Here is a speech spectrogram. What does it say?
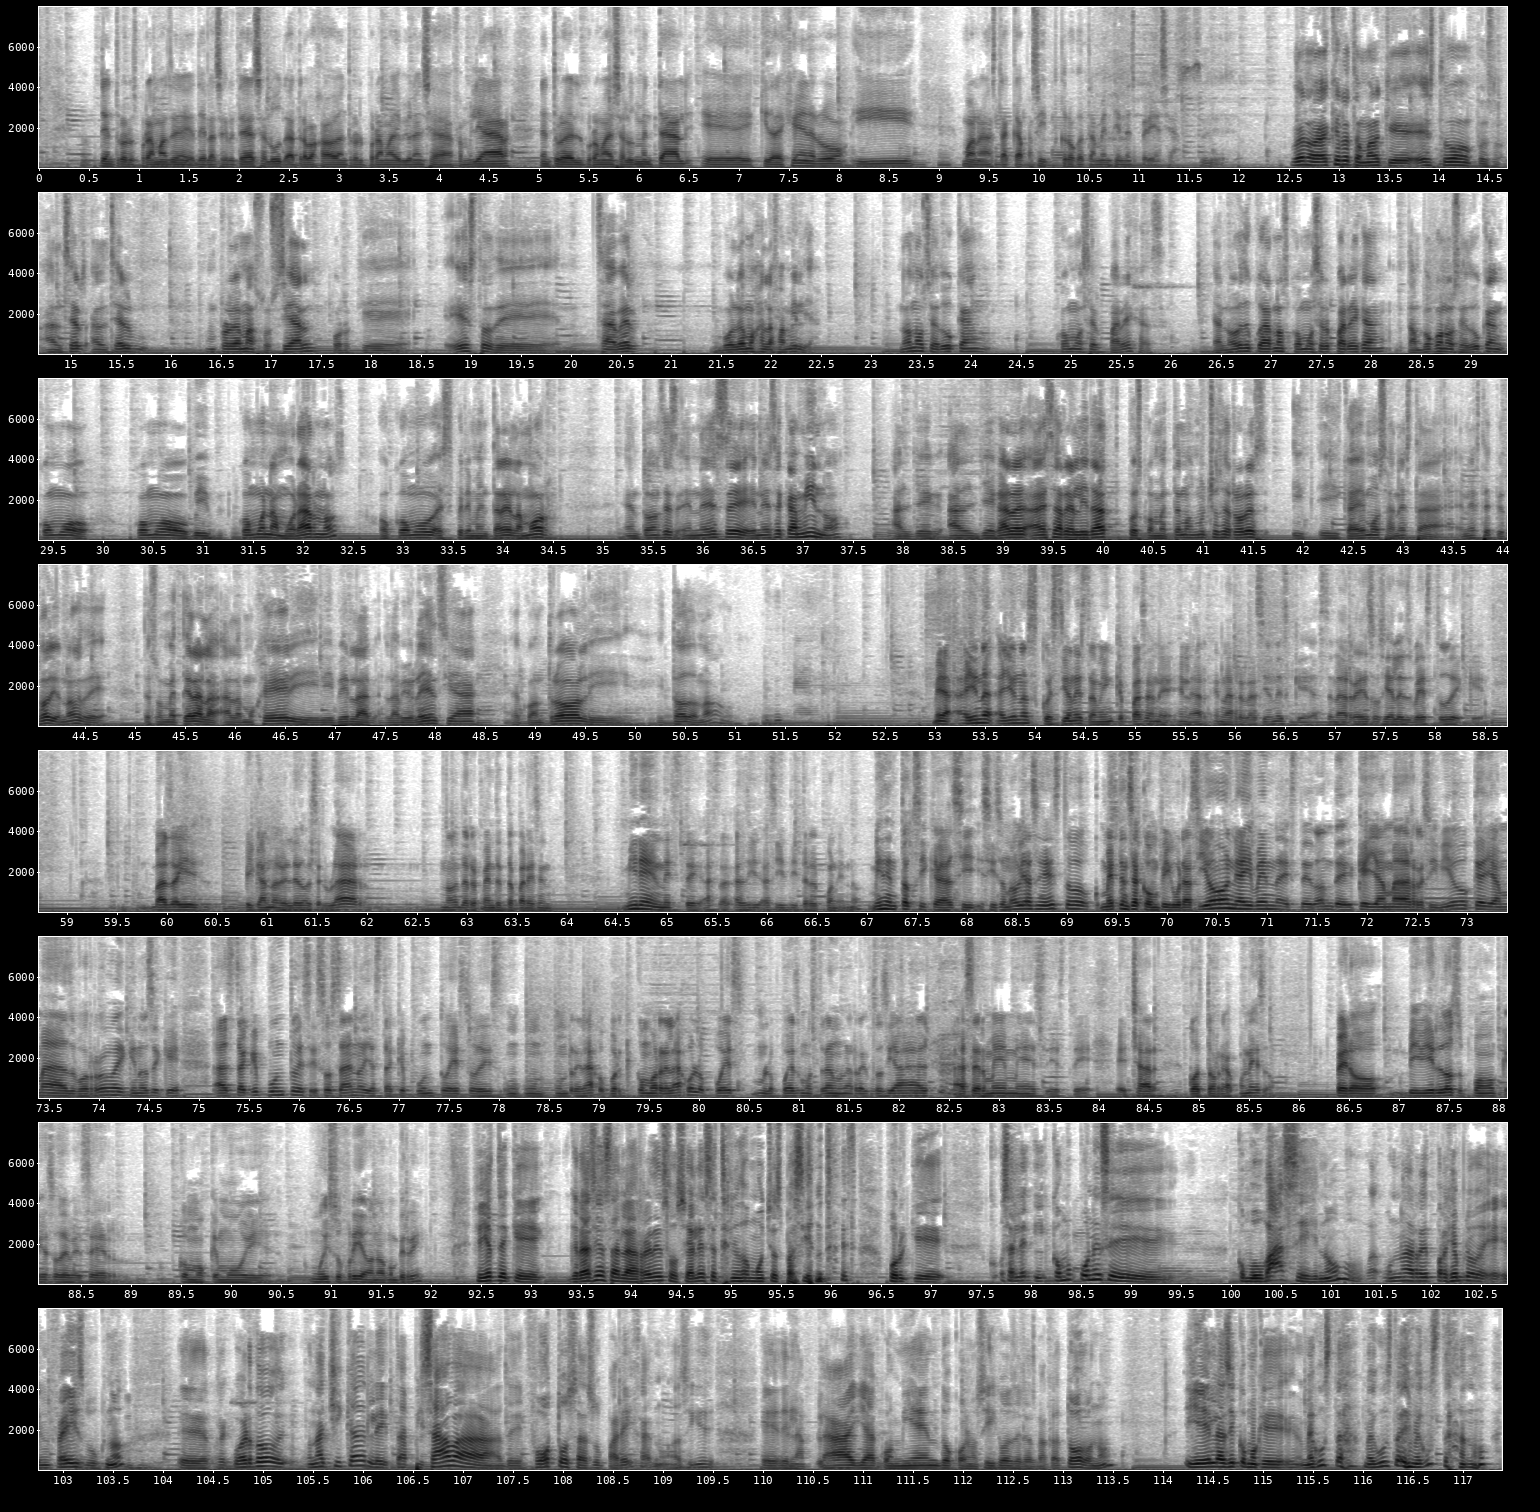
Dentro de los programas de, la Secretaría de Salud ha trabajado dentro del programa de violencia familiar, dentro del programa de salud mental, eh, equidad de género y, bueno, hasta Capacit creo que también tiene experiencia. Sí. Bueno, hay que retomar que esto, pues, al ser, al ser un problema social, porque esto de saber, volvemos a la familia, no nos educan cómo ser parejas. al no educarnos cómo ser pareja, tampoco nos educan cómo, cómo, cómo enamorarnos o cómo experimentar el amor. Entonces, en ese, en ese camino, al, llegar a, esa realidad, pues cometemos muchos errores y, caemos en esta en este episodio, ¿no? De, someter a la, mujer y vivir la, violencia, el control y, todo, ¿no? Mira, hay, una, hay unas cuestiones también que pasan en, en las relaciones que hasta en las redes sociales ves tú de que vas ahí picando el dedo al celular, ¿no? De repente te aparecen miren, este, así, literal ponen, ¿no? Miren, tóxica, si, si su novia hace esto, métense a configuración y ahí ven, este, dónde, qué llamadas recibió, qué llamadas borró y que no sé qué, hasta qué punto es eso sano y hasta qué punto eso es un, un, relajo, porque como relajo lo puedes, lo puedes mostrar en una red social, hacer memes, este, echar cotorreo con eso. Pero vivirlo supongo que eso debe ser como que muy, muy sufrido, ¿no, compirri? Fíjate que gracias a las redes sociales he tenido muchos pacientes porque, o sea, ¿cómo pones eh, como base, ¿no? Una red, por ejemplo, e, en Facebook, ¿no? Eh, recuerdo una chica le tapizaba de fotos a su pareja, ¿no? Así eh, en la playa, comiendo con los hijos de las vacas, todo, ¿no? Y él así como que me gusta, me gusta y me gusta, ¿no?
